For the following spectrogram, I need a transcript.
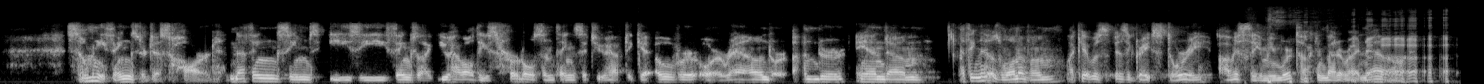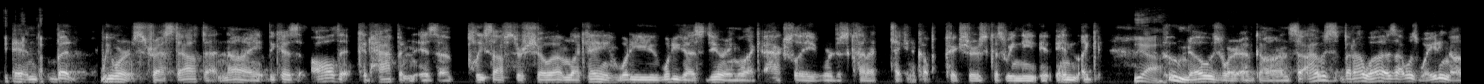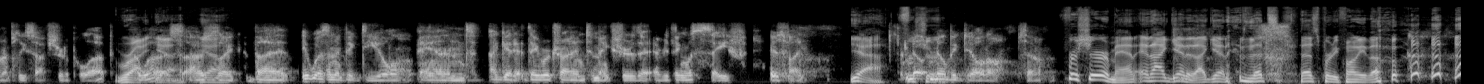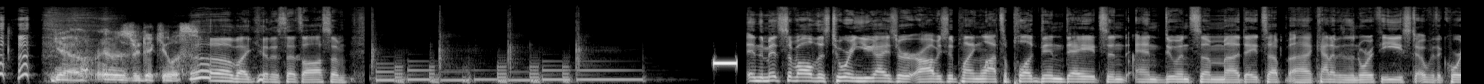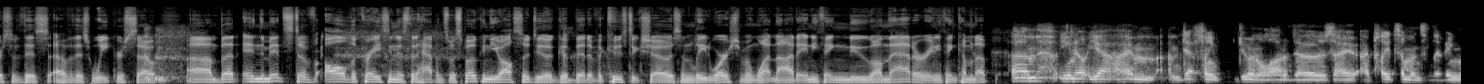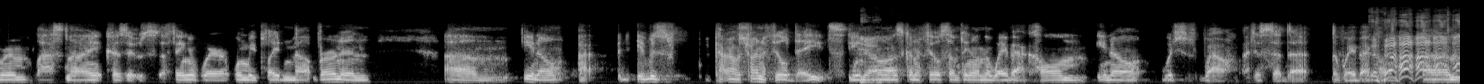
so many things are just hard. Nothing seems easy. Things like you have all these hurdles and things that you have to get over or around or under. And um, I think that was one of them. Like it was, it was a great story. Obviously, I mean, we're talking about it right now. And but we weren't stressed out that night because all that could happen is a police officer show up and like, hey, what are you, what are you guys doing? Like, actually, we're just kind of taking a couple pictures because we need it. And like, yeah. who knows where I've gone. So I was, but I was, I was waiting on a police officer to pull up. Right, I was. yeah, I was yeah. like, but it wasn't a big deal. And I get it. They were trying to make sure that everything was safe. It was fine. Yeah. For No, sure. no big deal at all. So For sure, man. And I get it. I get it. That's that's pretty funny though. yeah, it was ridiculous. oh my goodness, that's awesome. In the midst of all this touring, you guys are, obviously playing lots of plugged in dates and and doing some uh, dates up uh, kind of in the Northeast over the course of this of this week or so. Um, but in the midst of all the craziness that happens with Spoken, you also do a good bit of acoustic shows and lead worship and whatnot. Anything new on that or anything coming up? Um, you know, yeah, I'm I'm definitely doing a lot of those. I, I played someone's living room last night because it was a thing of where when we played in Mount Vernon, um, you know, I, it was I was trying to fill dates. You Yeah. know, I was going to fill something on the way back home. You know, which wow, I just said that the way back home. um,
